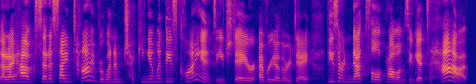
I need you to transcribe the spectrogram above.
that I have set aside time for when I'm checking in with these clients each day or every other day. These are next level problems you get to have.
